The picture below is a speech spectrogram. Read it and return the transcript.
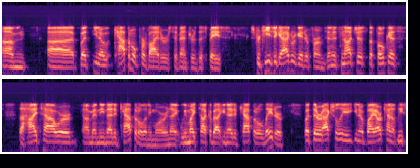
Um, uh, but you know, capital providers have entered the space, strategic aggregator firms, and it's not just the focus, the Hightower um, and the United Capital anymore. And I, we might talk about United Capital later, but there are actually, you know, by our count, at least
